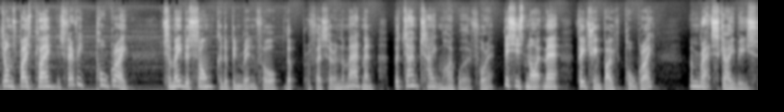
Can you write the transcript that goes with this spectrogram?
John's bass playing is very Paul Gray. To me, the song could have been written for The Professor and the Madman, but don't take my word for it. This is Nightmare featuring both Paul Gray and Rat Scabies.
